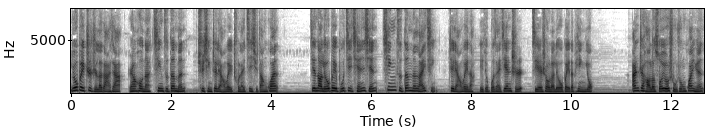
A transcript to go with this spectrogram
刘备制止了大家，然后呢，亲自登门去请这两位出来继续当官。见到刘备不计前嫌，亲自登门来请，这两位呢也就不再坚持，接受了刘备的聘用，安置好了所有蜀中官员。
